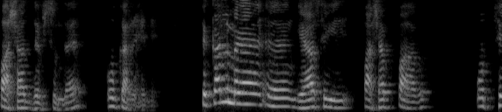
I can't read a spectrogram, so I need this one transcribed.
ਭਾਸ਼ਾ ਦਿਵਸ ਹੁੰਦਾ ਹੈ ਉਹ ਕਰ ਰਹੇ ਨੇ। ਤੇ ਕੱਲ ਮੈਂ ਅਹ, ਗਿਆ ਸੀ ਭਾਸ਼ਾ ਵਿਭਾਗ। ਉੱਥੇ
